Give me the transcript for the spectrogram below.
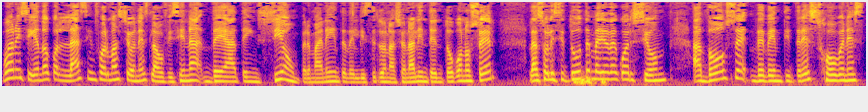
Bueno, y siguiendo con las informaciones, la Oficina de Atención Permanente del Distrito Nacional intentó conocer la solicitud de medio de coerción a 12 de 23 jóvenes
